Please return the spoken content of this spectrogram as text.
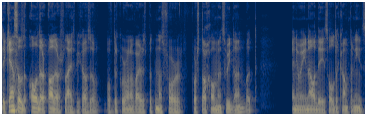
they canceled other other flights because of, of the coronavirus but not for for stockholm and sweden but anyway nowadays all the companies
